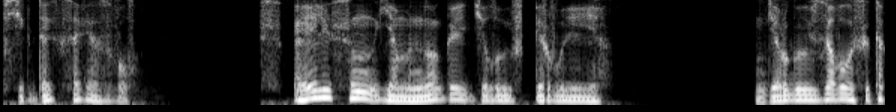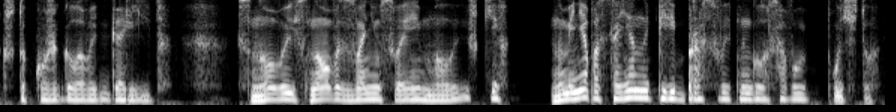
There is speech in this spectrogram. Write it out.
Всегда их завязывал. С Элисон я многое делаю впервые. Дергаюсь за волосы так, что кожа головы горит. Снова и снова звоню своей малышке, но меня постоянно перебрасывает на голосовую почту —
